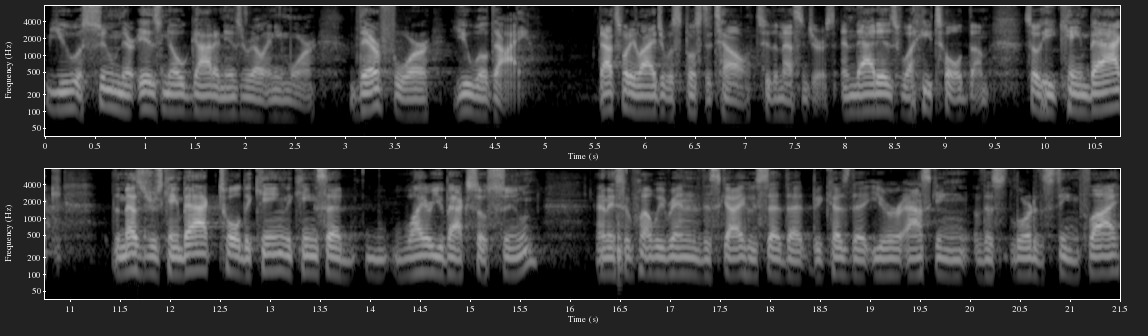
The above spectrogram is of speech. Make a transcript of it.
you assume there is no God in Israel anymore. Therefore, you will die. That's what Elijah was supposed to tell to the messengers, and that is what he told them. So he came back. The messengers came back, told the king. The king said, Why are you back so soon? And they said, Well, we ran into this guy who said that because that you're asking this Lord of the stinging fly,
